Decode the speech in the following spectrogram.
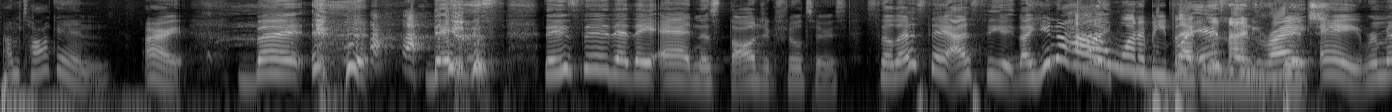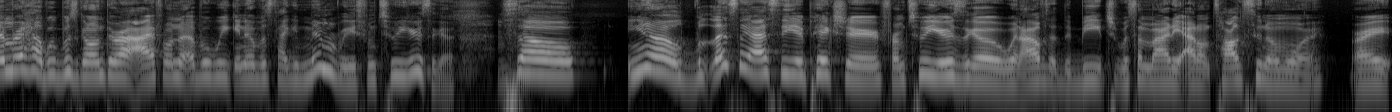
I'm talking. All right, but they was they said that they add nostalgic filters. So let's say I see like you know how I don't want to be back in the nineties, right? bitch. Hey, remember how we was going through our iPhone the other week and it was like memories from two years ago. Mm-hmm. So you know, let's say I see a picture from two years ago when I was at the beach with somebody I don't talk to no more, right?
